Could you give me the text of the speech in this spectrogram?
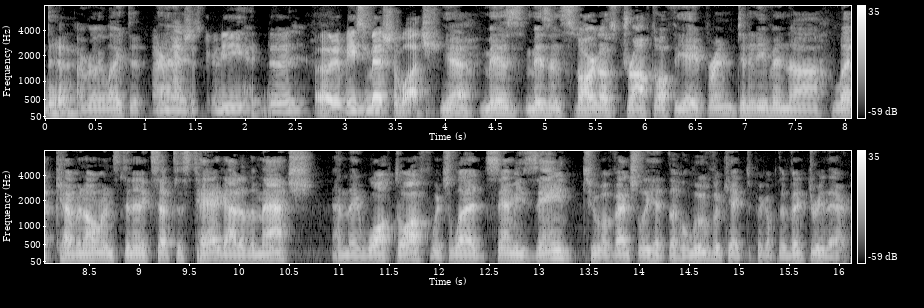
Yeah. I really liked it. Our And- match is going to be the uh, an amazing match to watch. Yeah, Miz, Miz and Stardust dropped off the apron. Didn't even uh, let Kevin Owens didn't accept his tag out of the match, and they walked off, which led Sami Zayn to eventually hit the Helluva Kick to pick up the victory there.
